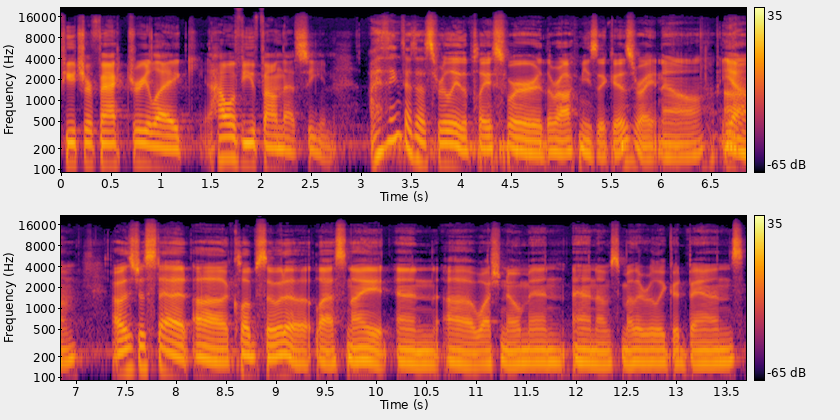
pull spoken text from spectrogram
Future Factory. Like, how have you found that scene? I think that that's really the place where the rock music is right now. Yeah. Um, I was just at uh, Club Soda last night and uh, watched Omen and um, some other really good bands.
